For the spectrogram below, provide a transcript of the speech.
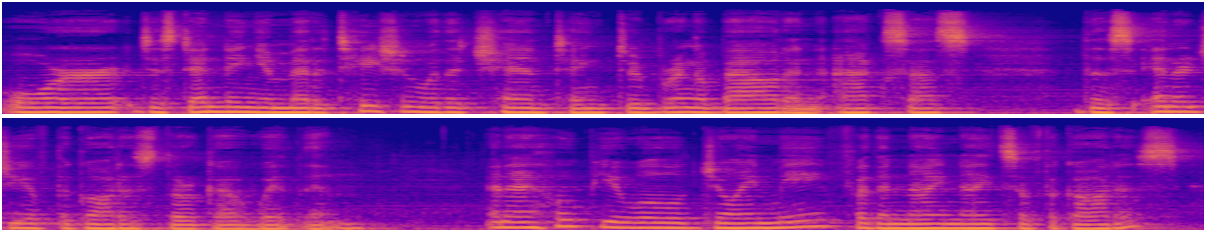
or just ending your meditation with a chanting to bring about and access this energy of the goddess Durga within. And I hope you will join me for the nine nights of the goddess.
